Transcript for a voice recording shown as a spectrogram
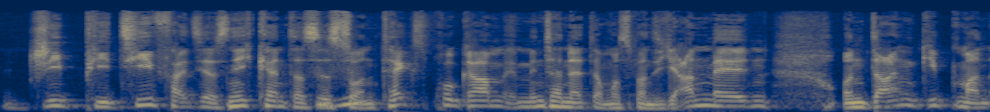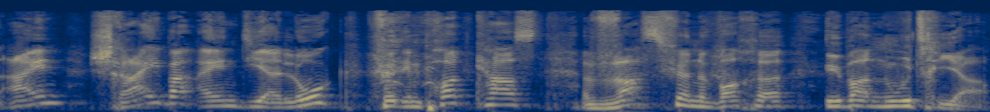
GPT, falls ihr das nicht kennt, das ist so ein Textprogramm im Internet, da muss man sich anmelden und dann gibt man ein, schreibe einen Dialog für den Podcast, was für eine Woche über Nutria.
